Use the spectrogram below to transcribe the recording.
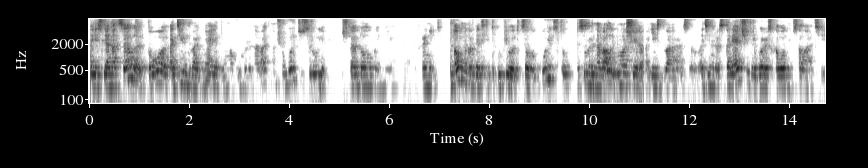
А если она целая, то один-два дня я ее могу мариновать. В общем, курицу сырую я предпочитаю долго не хранить. Удобно, когда таки ты купила эту целую курицу, замариновала, и можешь ее есть два раза. Один раз горячий, другой раз в салате.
